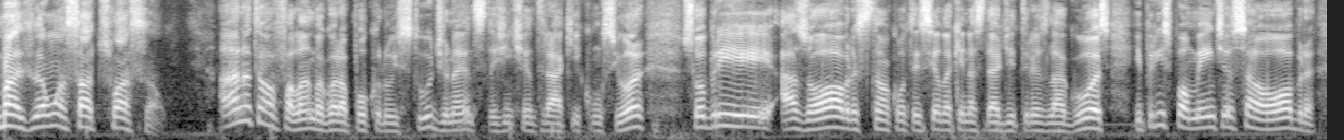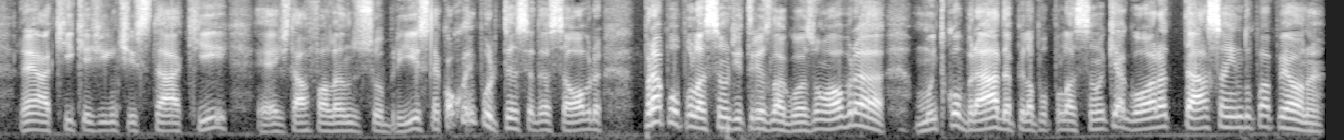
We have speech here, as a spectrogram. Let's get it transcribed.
Mas é uma satisfação. A Ana estava falando agora há pouco no estúdio, né, antes da gente entrar aqui com o senhor, sobre as obras que estão acontecendo aqui na cidade de Três Lagoas e principalmente essa obra, né, aqui que a gente está aqui, eh, a gente estava falando sobre isso, né, qual é a importância dessa obra para a população de Três Lagoas? Uma obra muito cobrada pela população e que agora está saindo do papel, né?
